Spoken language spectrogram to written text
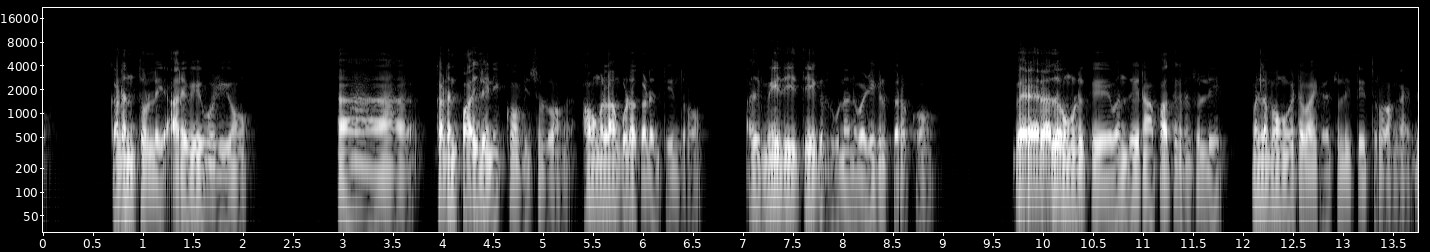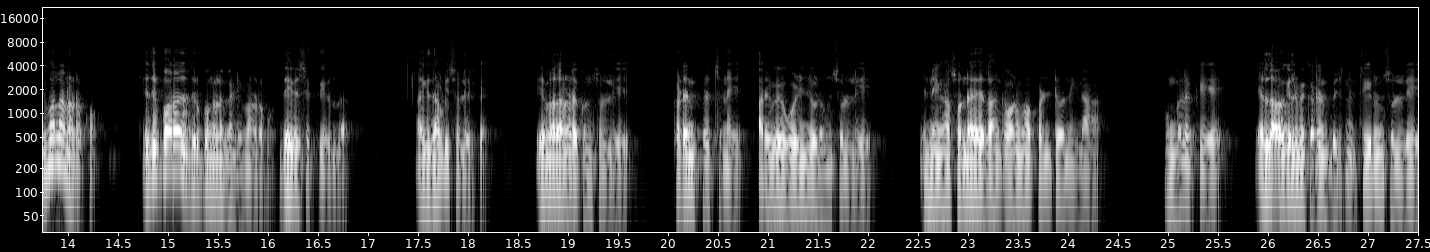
கடன் தொல்லை அறவே ஒழியும். கடன் பாதியிலே நிற்கும் அப்படின்னு சொல்லுவாங்க. அவங்கெல்லாம் கூட கடன் தீர்ந்துடும் அது மீதி தீர்க்கறதுக்கு உண்டான வழிகள் பிறக்கும். வேறு யாராவது உங்களுக்கு வந்து நான் பார்த்துக்கிறேன்னு சொல்லி மெல்லமாக உங்ககிட்ட வாங்கிக்கிறேன்னு சொல்லி தீர்த்துருவாங்க இது மாதிரிலாம் நடக்கும். எதிர்பாராத திருப்பங்களும் கண்டிப்பாக நடக்கும். தெய்வ சக்தி இருந்தால். அதுக்கு தான் அப்படி சொல்லியிருக்கேன். இது மாதிரிலாம் நடக்கும்னு சொல்லி கடன் பிரச்சனை அறவே ஒழிந்துவிடும் சொல்லி நீங்கள் நான் சொன்னதெல்லாம் கவனமாக பண்ணிட்டு வந்தீங்கன்னா உங்களுக்கு எல்லா வகையிலுமே கடன் பிரச்சனை தீரும்னு சொல்லி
